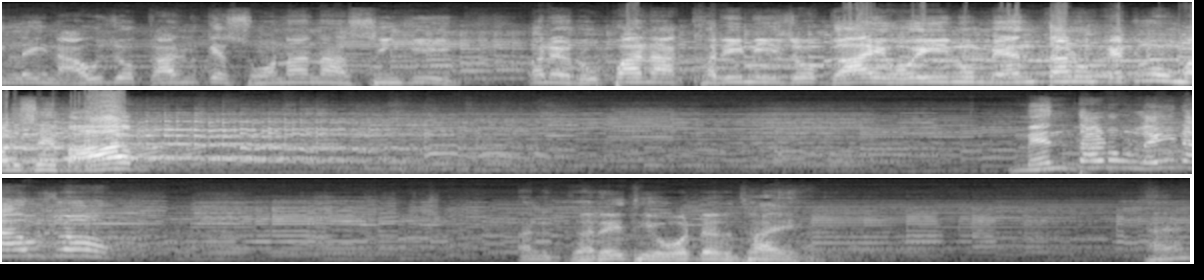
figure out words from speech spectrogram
એ લઈને આવજો, કારણ કે સોનાના સિંગી અને રૂપાના ખરીની જો ગાય હોય એનું મહેનતાણું કેટલું મળશે બાપ? મહેનતાણું લઈને આવજો. અને ઘરેથી ઓર્ડર થાય. હે?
